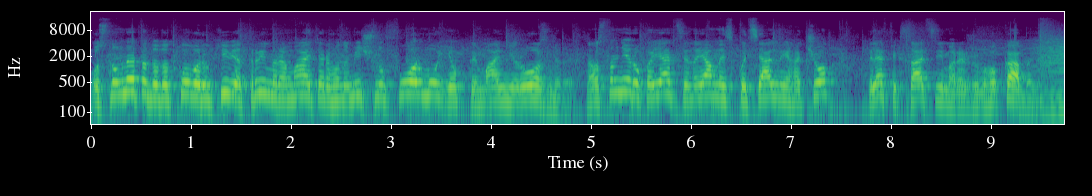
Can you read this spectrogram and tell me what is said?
Основне та додаткове руків'я тримера мають ергономічну форму і оптимальні розміри. На основній рукоятці наявний спеціальний гачок для фіксації мережевого кабелю.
